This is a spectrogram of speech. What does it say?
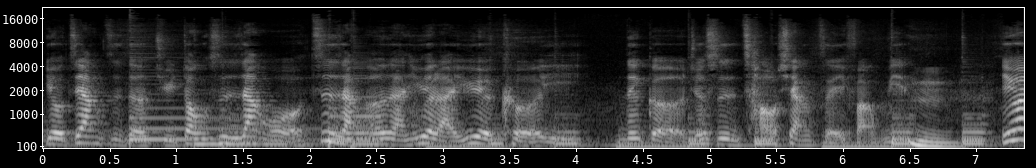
有这样子的举动，是让我自然而然越来越可以那个就是朝向这一方面。嗯因为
